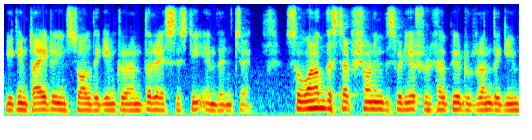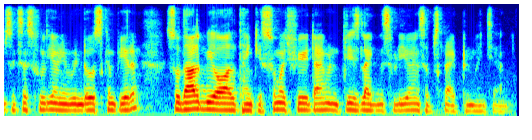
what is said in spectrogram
you can try to install the game to another SSD and then check. So one of the steps shown in this video should help you to run the game successfully on your Windows computer. So that'll be all. Thank you so much for your time and please like this video and subscribe to my channel.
